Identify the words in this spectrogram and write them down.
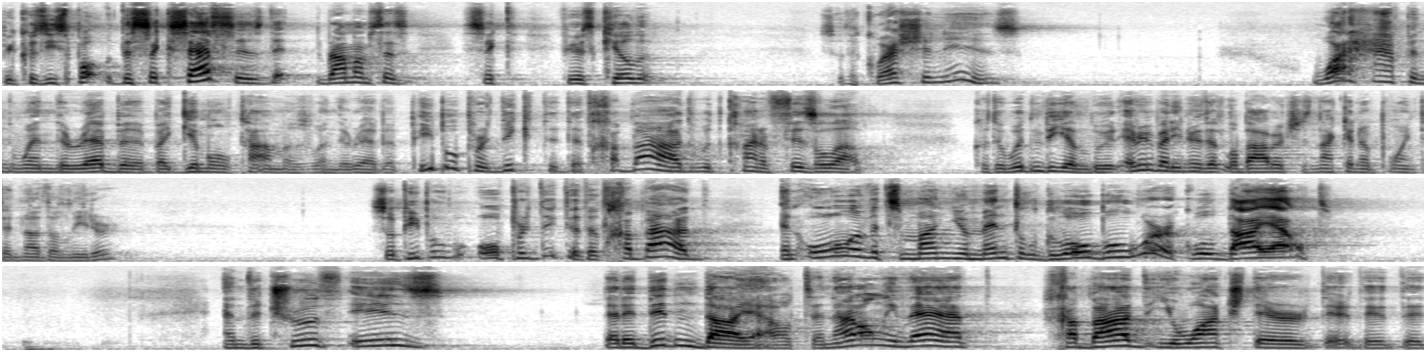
Because he spoke, the success is that Rambam says, if he was killed. So the question is, what happened when the Rebbe, by Gimel Tammuz, when the Rebbe, people predicted that Chabad would kind of fizzle out because there wouldn't be a leader. Everybody knew that Lubavitch is not going to appoint another leader. So people all predicted that Chabad and all of its monumental global work will die out. And the truth is that it didn't die out. And not only that, Chabad, you watch their, their, their, their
